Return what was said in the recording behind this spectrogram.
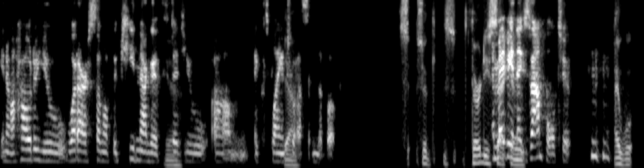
You know, how do you? What are some of the key nuggets Yeah. that you um, explain to us in the book, So, so 30 and seconds. maybe an example too? I will.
